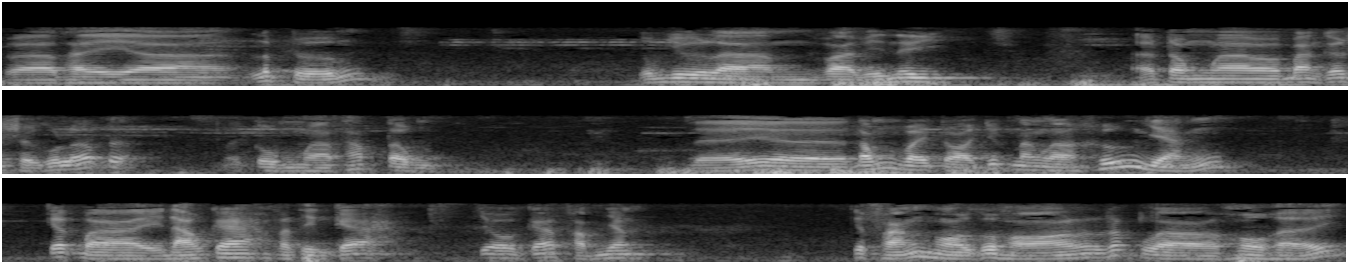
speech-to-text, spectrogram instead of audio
và thầy à, lớp trưởng, cũng như là vài vị ni ở trong à, ban cán sự của lớp đó cùng tháp tùng để ờ, đóng vai trò chức năng là hướng dẫn các bài đạo ca và thiền ca cho các phạm nhân. Cái phản hồi của họ rất là hồ hởi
